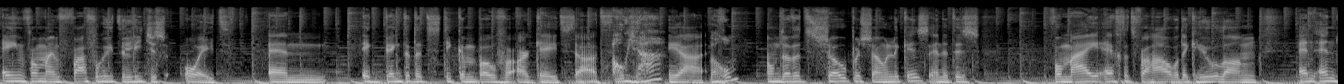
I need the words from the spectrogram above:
een van mijn favoriete liedjes ooit. En ik denk dat het stiekem boven Arcade staat. Oh ja? Ja. Waarom? Omdat het zo persoonlijk is. En het is voor mij echt het verhaal wat ik heel lang... En, en,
